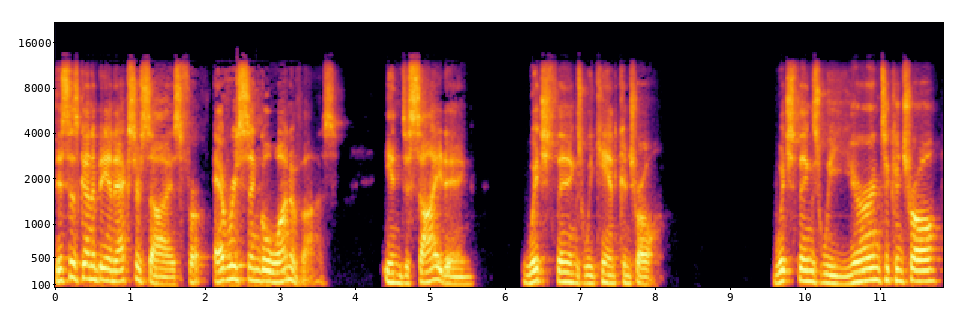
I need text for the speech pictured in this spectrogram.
this is going to be an exercise for every single one of us in deciding which things we can't control which things we yearn to control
